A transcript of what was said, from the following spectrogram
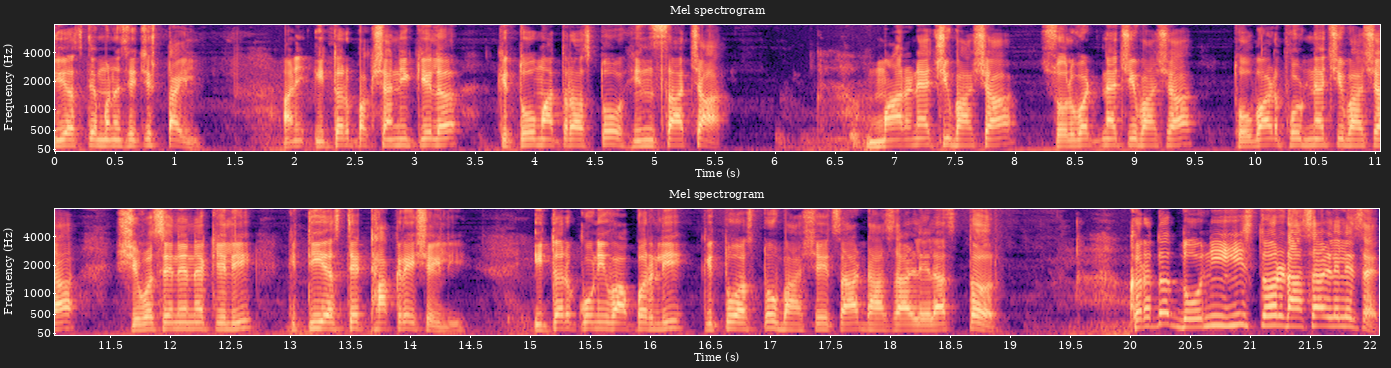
ती असते मनसेची स्टाईल. आणि इतर पक्षांनी केलं की तो मात्र असतो हिंसाचार. मारण्याची भाषा सोलवटण्याची भाषा थोबाड फोडण्याची भाषा शिवसेनेनं केली की ती असते ठाकरे शैली. इतर कोणी वापरली की तो असतो भाषेचा ढासाळलेला स्तर. खरं तर दोन्हीही स्तर ढासाळलेलेच आहेत.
